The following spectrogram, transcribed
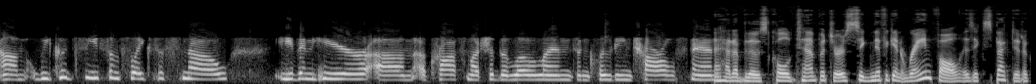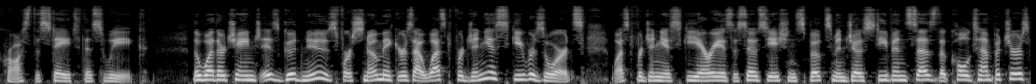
Um, we could see some flakes of snow even here um, across much of the lowlands, including Charleston. Ahead of those cold temperatures, significant rainfall is expected across the state this week. The weather change is good news for snowmakers at West Virginia ski resorts. West Virginia Ski Areas Association spokesman Joe Stevens says the cold temperatures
